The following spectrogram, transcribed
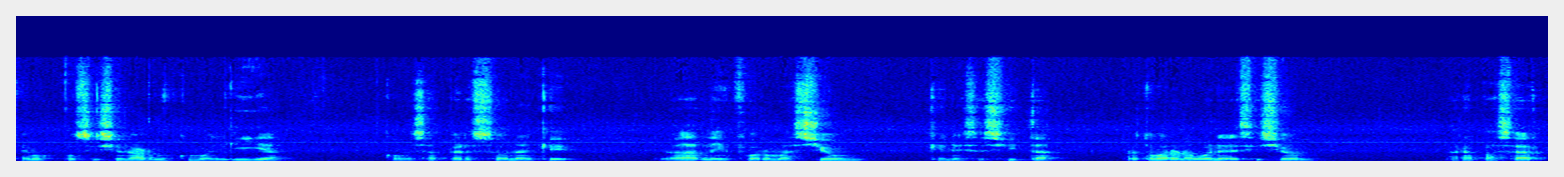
Debemos posicionarnos como el guía, como esa persona que le va a dar la información que necesita para tomar una buena decisión, para pasar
